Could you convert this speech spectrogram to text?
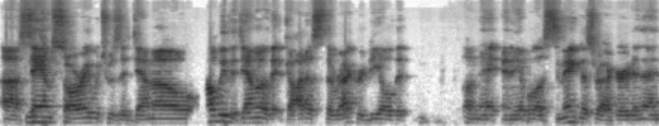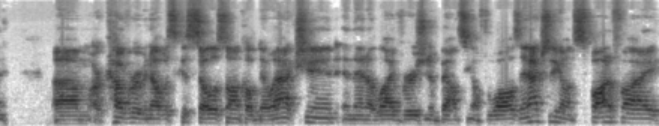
Uh, Sam Sorry, which was a demo, probably the demo that got us the record deal that ena- enabled us to make this record, and then um, our cover of an Elvis Costello song called No Action, and then a live version of Bouncing Off the Walls. And actually on Spotify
